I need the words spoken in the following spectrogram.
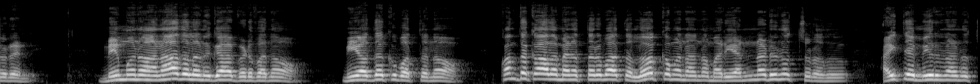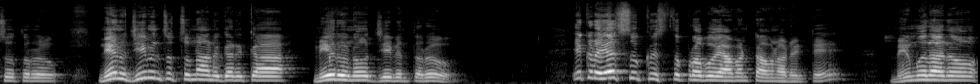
చూడండి. మిమ్మను అనాథలనుగా విడవను మీ వద్దకు వత్తను. కొంతకాలమైన తరువాత లోకము నన్ను మరి ఎన్నడూనూ చూడదు. అయితే మీరు నన్ను చూతురు. నేను జీవించుచున్నాను గనుక మీరును జీవింతరు. ఇక్కడ యేసుక్రీస్తు ప్రభు ఏమంటా ఉన్నాడంటే మిమ్మలను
